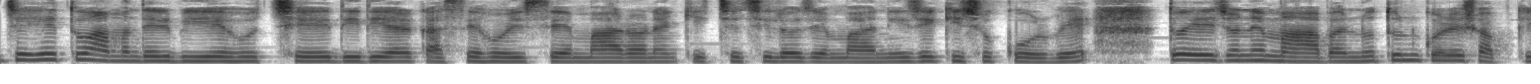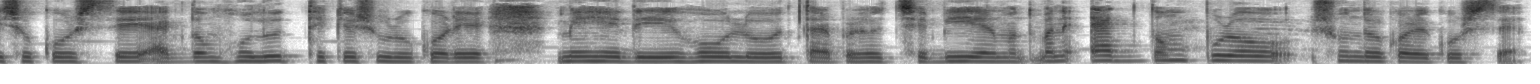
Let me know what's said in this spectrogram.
যেহেতু আমাদের বিয়ে হচ্ছে, দিদি আর কাছে হয়েছে, মার অনেক ইচ্ছে ছিল যে মা নিজে কিছু করবে। তো এই জন্য মা আবার নতুন করে সবকিছু করছে, একদম হলুদ থেকে শুরু করে মেহেদি, হলুদ, তারপরে হচ্ছে বিয়ের মতো মানে একদম পুরো সুন্দর করে করছে।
